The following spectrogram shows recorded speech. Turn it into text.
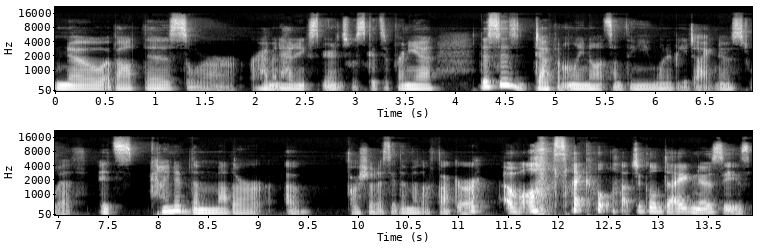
know about this or, or haven't had an experience with schizophrenia, this is definitely not something you want to be diagnosed with. It's kind of the mother of, or should I say, the motherfucker of all psychological diagnoses.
